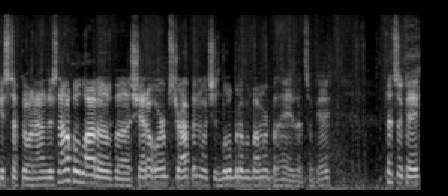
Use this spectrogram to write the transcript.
get stuff going on. There's not a whole lot of uh, shadow orbs dropping, which is a little bit of a bummer, but hey, that's okay. That's okay.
